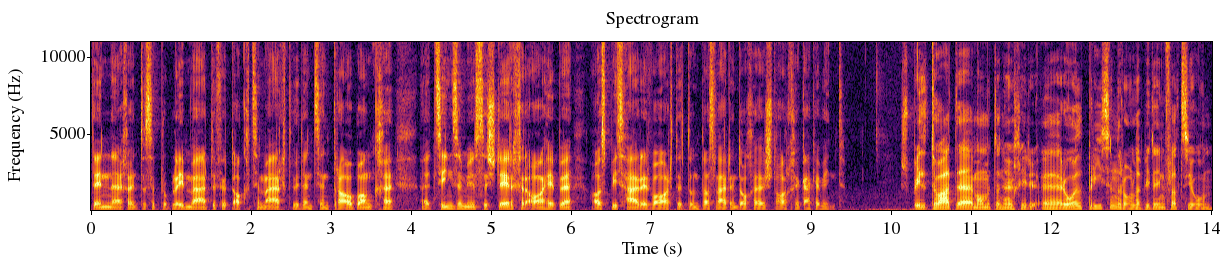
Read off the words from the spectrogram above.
dann äh, könnte das ein Problem werden für die Aktienmärkte, weil dann Zentralbanken äh, Zinsen müssen stärker anheben als bisher erwartet und das wäre dann doch ein starker Gegenwind. Spielt auch der momentan höhere äh, Rohölpreise eine Rolle bei der Inflation?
